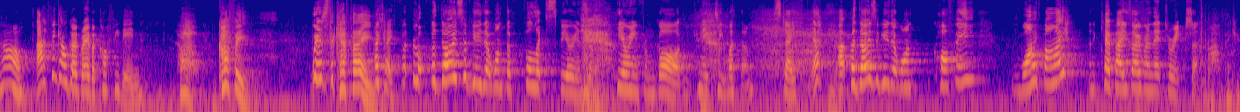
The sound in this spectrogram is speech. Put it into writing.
Oh, I think I'll go grab a coffee then. Oh, coffee. Where's the cafe? Okay, but look, for those of you that want the full experience of hearing from God and connecting with Him, stay here. Uh, for those of you that want coffee, Wi Fi, the cafe's over in that direction. Oh, thank you.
